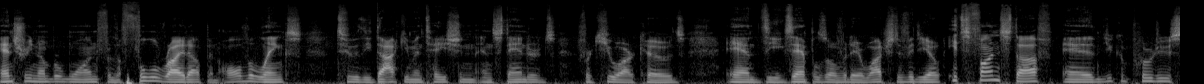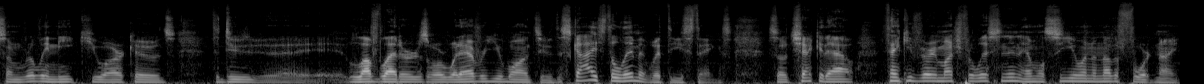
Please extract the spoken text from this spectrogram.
entry number one for the full write up and all the links to the documentation and standards for QR codes and the examples over there. Watch the video. It's fun stuff, and you can produce some really neat QR codes to do uh, love letters or whatever you want to. The sky's the limit with these things. So check it out. Thank you very much for listening, and we'll see you in another fortnight.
